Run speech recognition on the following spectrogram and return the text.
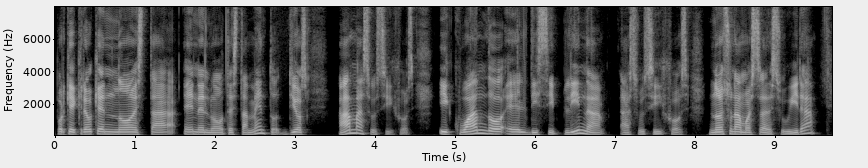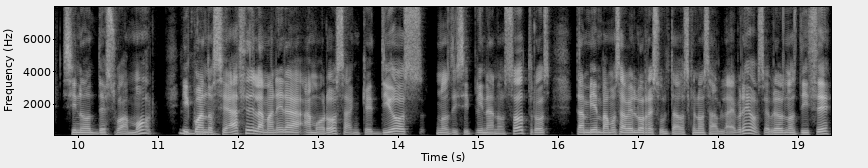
porque creo que no está en el Nuevo Testamento. Dios ama a sus hijos y cuando Él disciplina a sus hijos, no es una muestra de su ira, sino de su amor. Y cuando se hace de la manera amorosa en que Dios nos disciplina a nosotros, también vamos a ver los resultados que nos habla Hebreos. Hebreos nos dice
